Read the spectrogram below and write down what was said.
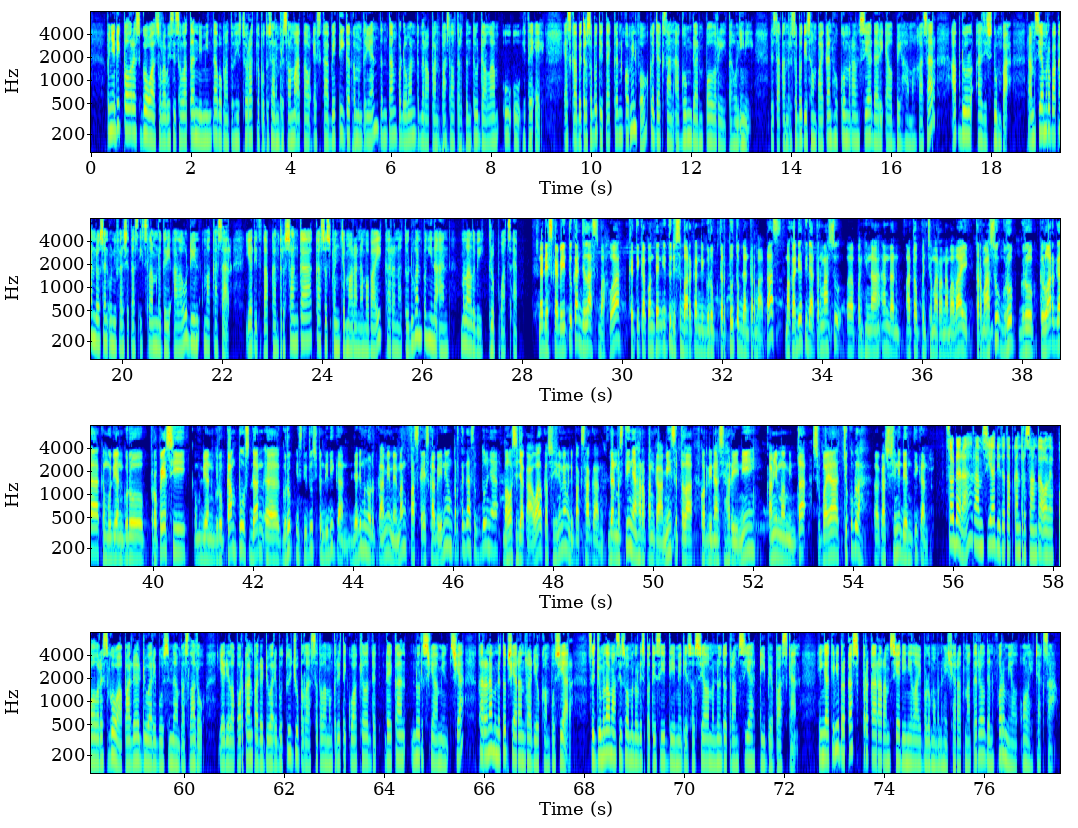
Penyidik Polres Goa, Sulawesi Selatan diminta mematuhi surat keputusan bersama atau SKB tiga kementerian tentang pedoman penerapan pasal tertentu dalam UU ITE. SKB tersebut diteken Kominfo, Kejaksaan Agung, dan Polri tahun ini. Desakan tersebut disampaikan hukum Ramsia dari LBH Makassar, Abdul Aziz Dumpa. Ramsia merupakan dosen Universitas Islam Negeri Alauddin, Makassar. Ia ditetapkan tersangka kasus pencemaran nama baik karena tuduhan penghinaan melalui grup WhatsApp. Nah di SKB itu kan jelas bahwa ketika konten itu disebarkan di grup tertutup dan terbatas, maka dia tidak termasuk uh, penghinaan dan atau pencemaran nama baik, termasuk grup grup keluarga, kemudian grup profesi, kemudian grup kampus dan uh, grup institusi pendidikan. Jadi menurut kami memang pasca SKB ini mempertegas sebetulnya bahwa sejak awal kasus ini memang dipaksakan dan mestinya harapan kami setelah koordinasi hari ini kami meminta supaya cukuplah uh, kasus ini dihentikan. Saudara, Ramsia ditetapkan tersangka oleh Polres Goa pada 2019 lalu. Ia dilaporkan pada 2017 setelah mengkritik wakil dek dekan Nur Syamsyah karena menutup siaran radio kampus Siar. Sejumlah mahasiswa menulis petisi di media sosial menuntut Ramsia dibebaskan. Hingga kini berkas perkara Ramsia dinilai belum memenuhi syarat material dan formil oleh jaksa.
